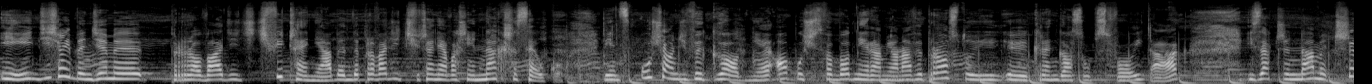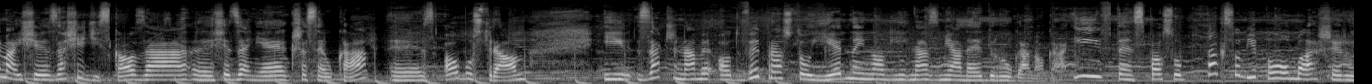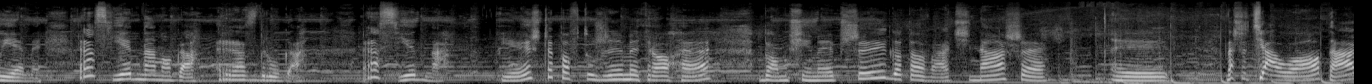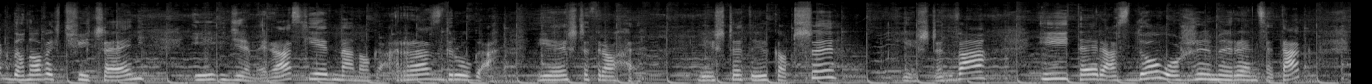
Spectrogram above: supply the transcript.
i dzisiaj będziemy prowadzić ćwiczenia. Będę prowadzić ćwiczenia właśnie na krzesełku. Więc usiądź wygodnie, opuść swobodnie ramiona, wyprostuj y, kręgosłup swój, tak? I zaczynamy. Trzymaj się za siedzisko, za y, siedzenie krzesełka y, z obu stron. I zaczynamy od wyprostu jednej nogi na zmianę druga noga. I w ten sposób tak sobie pomaszerujemy. Raz jedna noga, raz druga. Raz jedna. Jeszcze powtórzymy trochę, bo musimy przygotować nasze, yy, nasze ciało, tak, do nowych ćwiczeń. I idziemy. Raz jedna noga, raz druga. Jeszcze trochę. Jeszcze tylko trzy, jeszcze dwa i teraz dołożymy ręce, tak?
